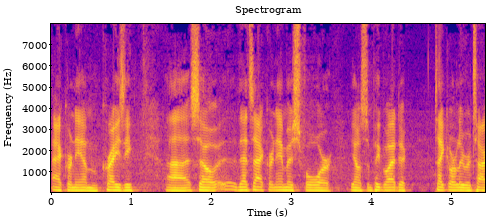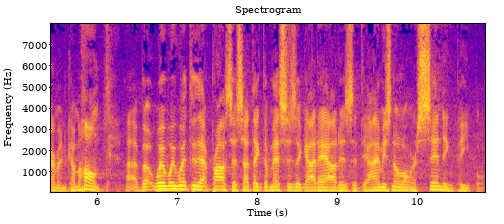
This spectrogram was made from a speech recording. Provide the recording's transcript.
acronym crazy. Uh, so that's acronymish for you know some people had to take early retirement and come home. Uh, but when we went through that process, I think the message that got out is that the IMB is no longer sending people.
